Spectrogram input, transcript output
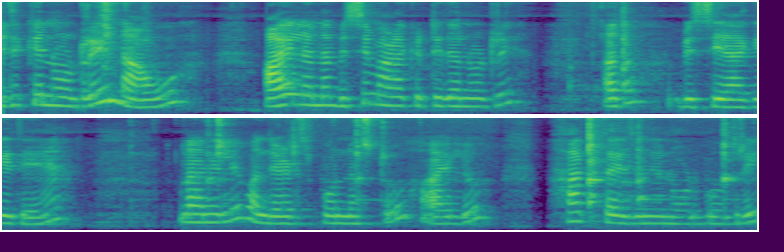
ಇದಕ್ಕೆ ನೋಡಿರಿ, ನಾವು ಆಯಿಲನ್ನು ಬಿಸಿ ಮಾಡೋಕ್ಕಿಟ್ಟಿದ್ದೆ ನೋಡ್ರಿ. ಅದು ಬಿಸಿಯಾಗಿದೆ. ನಾನಿಲ್ಲಿ ಒಂದೆರಡು ಸ್ಪೂನಷ್ಟು ಆಯಿಲು ಹಾಕ್ತಾ ಇದ್ದೀನಿ ರೀ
